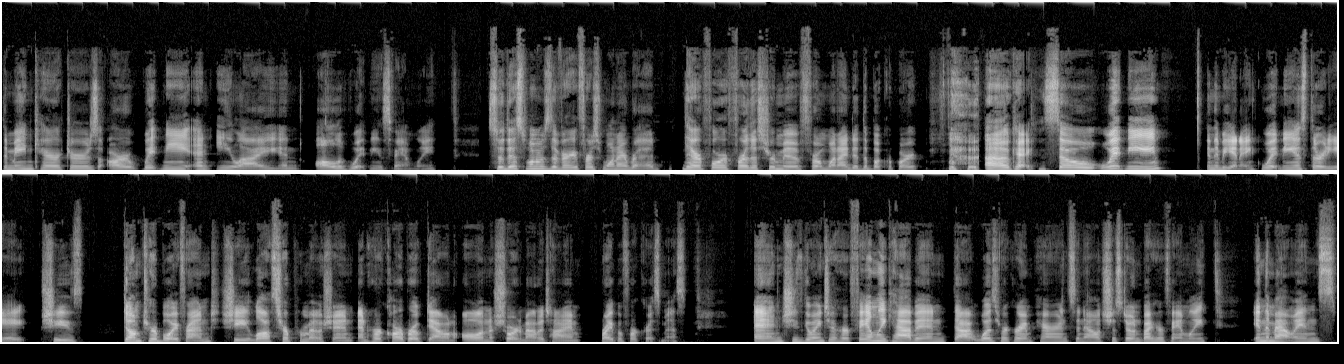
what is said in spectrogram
The main characters are Whitney and Eli and all of Whitney's family. So this one was the very first one I read, therefore furthest removed from when I did the book report. Uh, okay, so Whitney, in the beginning, Whitney is 38. She's dumped her boyfriend. She lost her promotion, and her car broke down all in a short amount of time right before Christmas. And she's going to her family cabin that was her grandparents, and now it's just owned by her family in the mountains.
